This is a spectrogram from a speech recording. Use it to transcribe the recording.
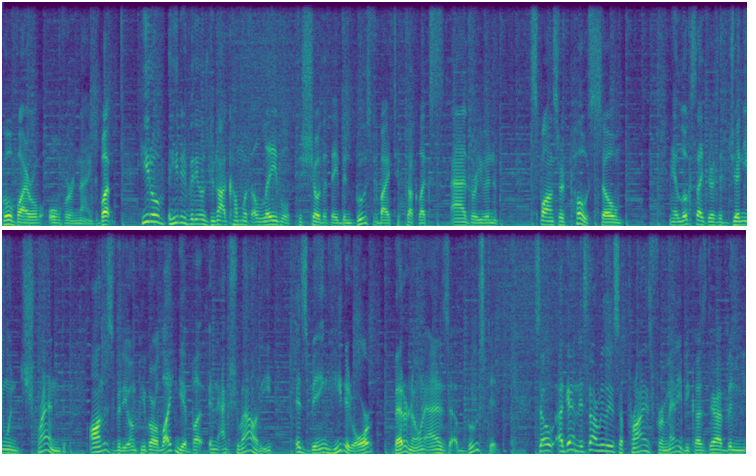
go viral overnight. But heated, heated videos do not come with a label to show that they've been boosted by TikTok like ads or even sponsored posts. So it looks like there's a genuine trend on this video and people are liking it, but in actuality, it's being heated or better known as boosted. So again, it's not really a surprise for many because there have been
